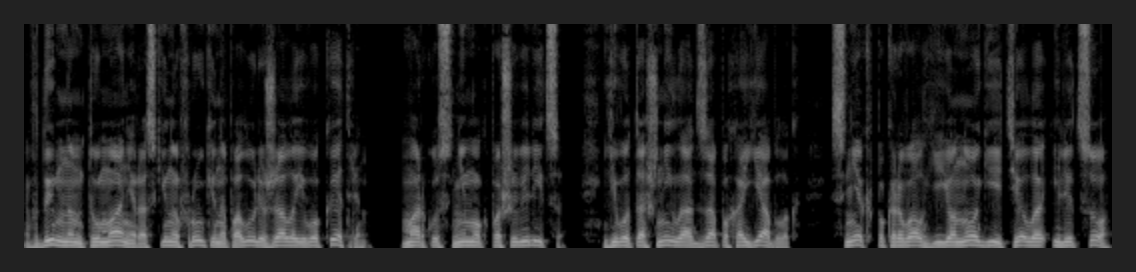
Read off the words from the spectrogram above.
В дымном тумане, раскинув руки, на полу лежала его Кэтрин. Маркус не мог пошевелиться. Его тошнило от запаха яблок. Снег покрывал ее ноги, тело и лицо.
